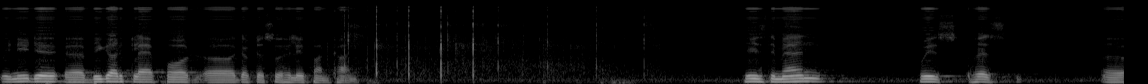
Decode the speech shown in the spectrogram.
We need a, a bigger clap for uh, Dr. Sohail Irfan Khan. He is the man who, is, who has uh,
